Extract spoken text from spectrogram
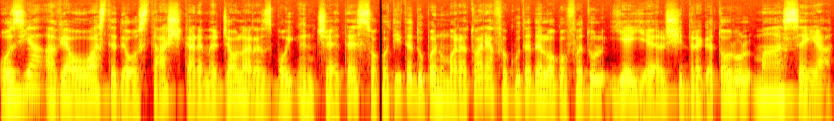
Ozia avea o oaste de ostași care mergeau la război în cete, socotite după numărătoarea făcută de logofătul Ieiel și dregătorul Maaseia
